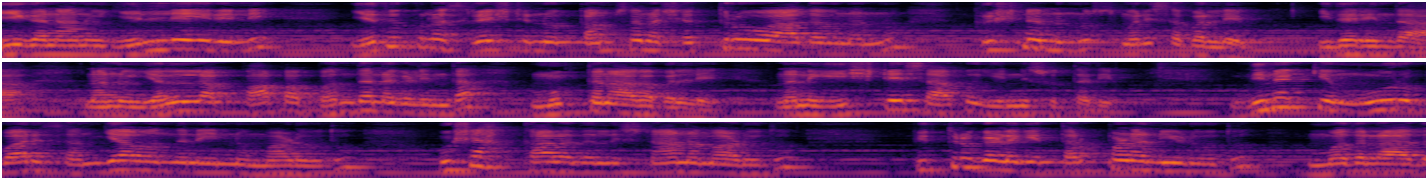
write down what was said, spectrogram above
ಈಗ ನಾನು ಎಲ್ಲೇ ಇರಲಿ ಯದುಕುಲ ಶ್ರೇಷ್ಠನು ಕಂಸನ ಶತ್ರುವು ಆದವನನ್ನು ಕೃಷ್ಣನನ್ನು ಸ್ಮರಿಸಬಲ್ಲೆ. ಇದರಿಂದ ನಾನು ಎಲ್ಲ ಪಾಪ ಬಂಧನಗಳಿಂದ ಮುಕ್ತನಾಗಬಲ್ಲೆ. ನನಗೆ ಇಷ್ಟೇ ಸಾಕು ಎನ್ನಿಸುತ್ತದೆ. ದಿನಕ್ಕೆ ಮೂರು ಬಾರಿ ಸಂಧ್ಯಾ ವಂದನೆಯನ್ನು ಮಾಡುವುದು ಉಷಃ ಕಾಲದಲ್ಲಿ ಸ್ನಾನ ಮಾಡುವುದು, ಪಿತೃಗಳಿಗೆ ತರ್ಪಣ ನೀಡುವುದು ಮೊದಲಾದ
